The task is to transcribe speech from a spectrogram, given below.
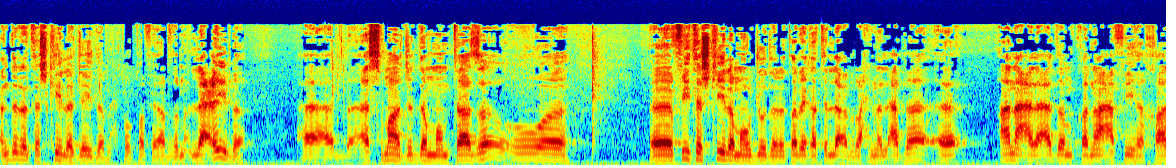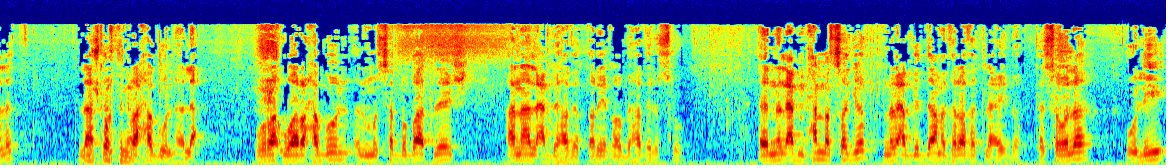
عندنا تشكيلة جيدة محطوطة في أرض لعيبة آه، أسماء جدا ممتازة وفي تشكيلة موجودة لطريقة اللعب راح نلعبها. آه، أنا على عدم قناعة فيها خالد لكن. راح أقولها لا. ور- وراح أقول المسببات ليش أنا ألعب بهذه الطريقة وبهذا الأسلوب. آه، نلعب محمد صقر نلعب قدامه ثلاثة لعيبة كسولة ولي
